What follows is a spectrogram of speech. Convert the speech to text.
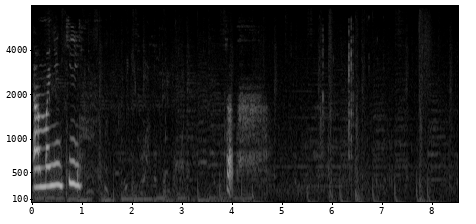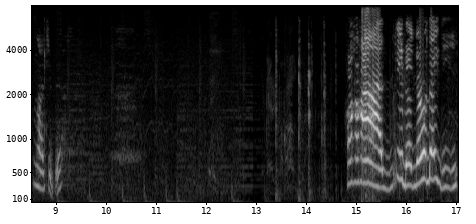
А маньяки... Так. На тебе. Ха-ха-ха, тебе не удойди.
